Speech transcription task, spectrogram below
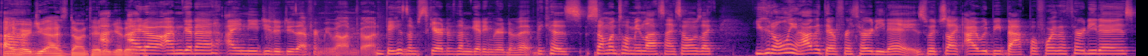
I heard um, you ask Dante to get it. I know. I'm gonna. I need you to do that for me while I'm gone because I'm scared of them getting rid of it. Because someone told me last night. Someone was like, "You can only have it there for 30 days," which like I would be back before the 30 days.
